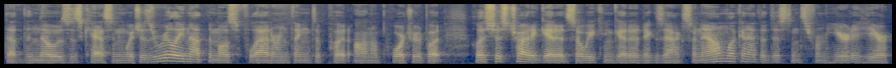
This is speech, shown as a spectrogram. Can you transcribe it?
that the nose is casting, which is really not the most flattering thing to put on a portrait, but let's just try to get it so we can get it exact. So now I'm looking at the distance from here to here,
